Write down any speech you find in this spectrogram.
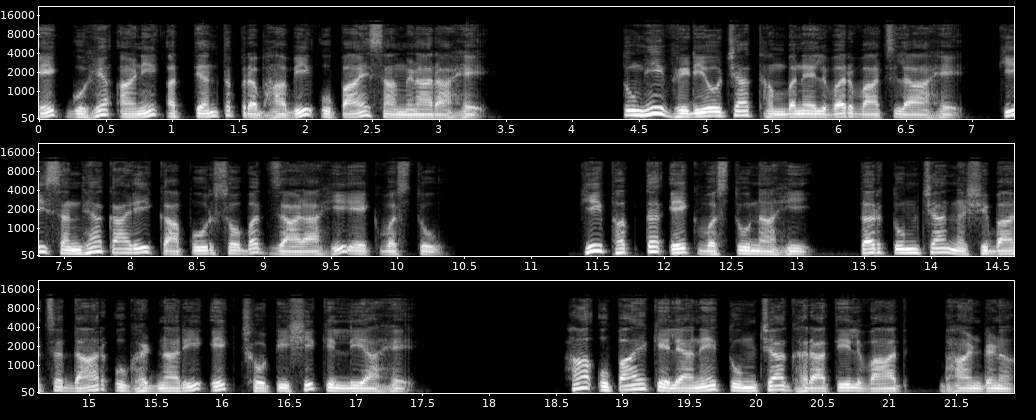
एक गुह्य आणि अत्यंत प्रभावी उपाय सांगणार आहे. तुम्ही व्हिडिओच्या थंबनेलवर वाचलं आहे की संध्याकाळी कापूरसोबत जाळा ही एक वस्तू. ही फक्त एक वस्तू नाही तर तुमच्या नशिबाचं दार उघडणारी एक छोटीशी किल्ली आहे. हा उपाय केल्याने तुमच्या घरातील वाद भांडणं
